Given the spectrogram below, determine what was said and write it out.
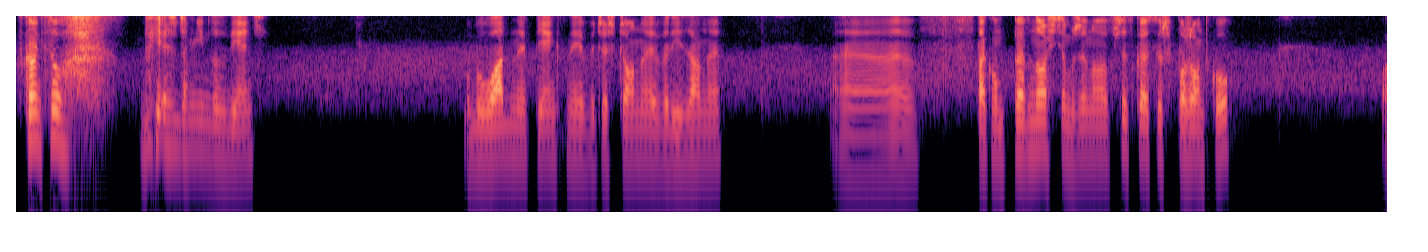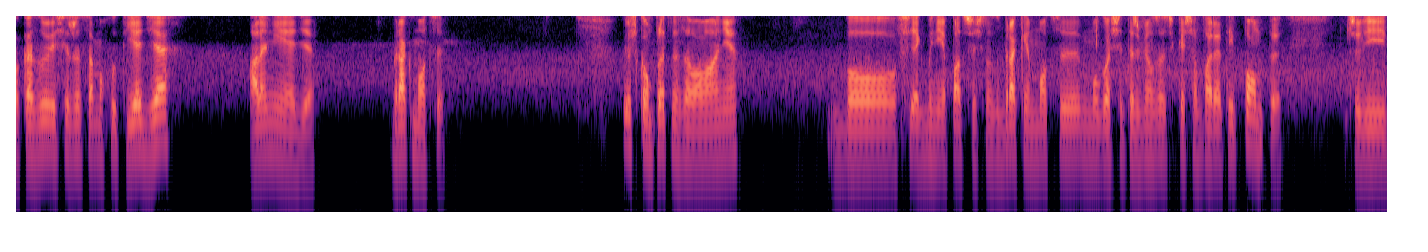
W końcu wyjeżdżam nim do zdjęć, bo był ładny, piękny, wyczyszczony, wylizany. E, z taką pewnością, że no wszystko jest już w porządku. Okazuje się, że samochód jedzie, ale nie jedzie. Brak mocy. Już kompletne załamanie, bo jakby nie patrzeć, no z brakiem mocy mogła się też wiązać jakaś awaria tej pompy. Czyli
